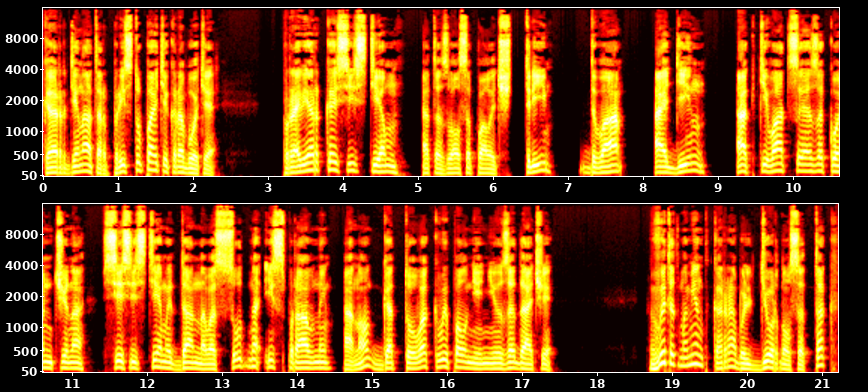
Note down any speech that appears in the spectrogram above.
«Координатор, приступайте к работе!» «Проверка систем», — отозвался Палыч. «Три, два, один, активация закончена». Все системы данного судна исправны, оно готово к выполнению задачи. В этот момент корабль дернулся так,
